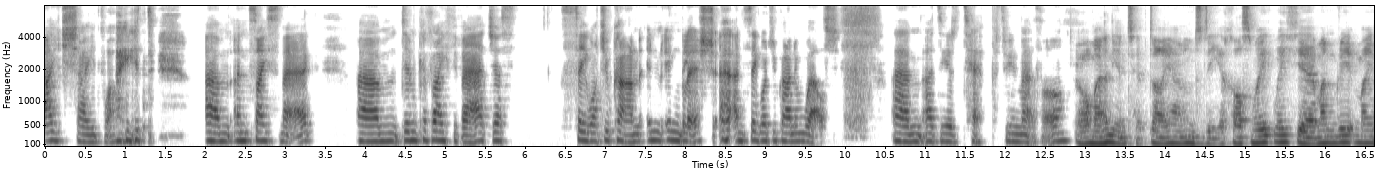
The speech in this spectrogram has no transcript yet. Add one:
eisiau dweud um, yn Saesneg um, dim cyfaithi fe, just say what you can in English and say what you can in Welsh. Um, ydy'r tip, dwi'n meddwl. O, oh, mae hynny yn tip da iawn, dydy, achos weithiau mae'n mae mae,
